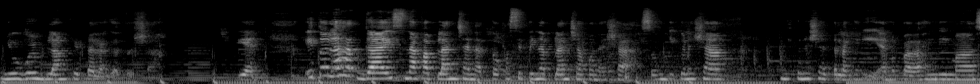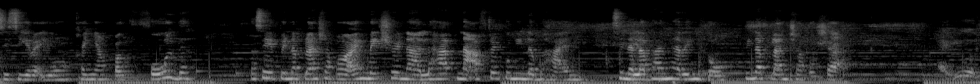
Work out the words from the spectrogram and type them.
newborn blanket talaga to siya. Yan. Ito lahat guys, naka-plancha na to kasi pinaplansya ko na siya. So, hindi ko na siya hindi ko na siya talagang i-ano para hindi masisira yung kanyang pag-fold. Kasi pinaplansya ko, I make sure na lahat na after ko nilabhan, sinalabhan na rin to, pinaplansya ko siya. Ayun.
